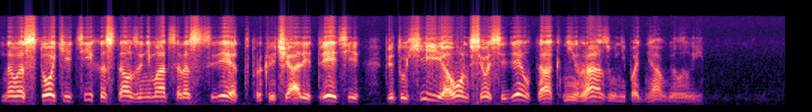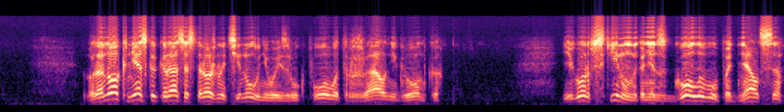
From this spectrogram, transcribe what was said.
на востоке тихо стал заниматься расцвет, прокричали третьи петухи, а он все сидел так, ни разу не подняв головы. Воронок несколько раз осторожно тянул у него из рук повод, ржал негромко. Егор вскинул, наконец, голову, поднялся,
